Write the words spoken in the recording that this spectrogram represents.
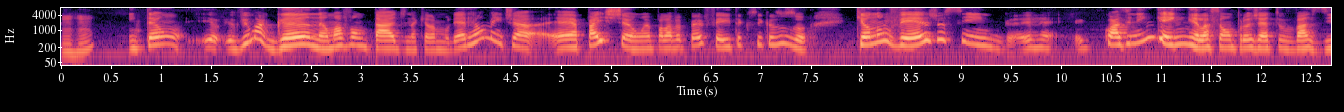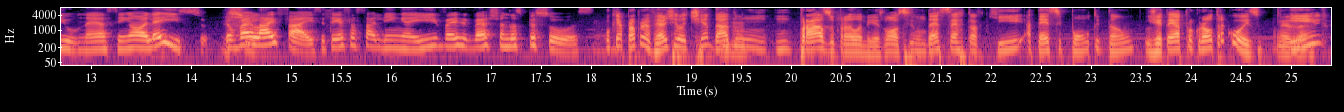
Uhum. Então, eu, eu vi uma gana, uma vontade naquela mulher, realmente é, é a paixão, é a palavra perfeita que o Sicas usou. Que eu não vejo, assim, é, é, quase ninguém em relação a um projeto vazio, né? Assim, olha, é isso. Então Isso. vai lá e faz. Você tem essa salinha aí, vai, vai achando as pessoas. Porque a própria Verge ela tinha dado um, um prazo pra ela mesma. Ó, se não der certo aqui, até esse ponto, então o jeito é procurar outra coisa. E Exato.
